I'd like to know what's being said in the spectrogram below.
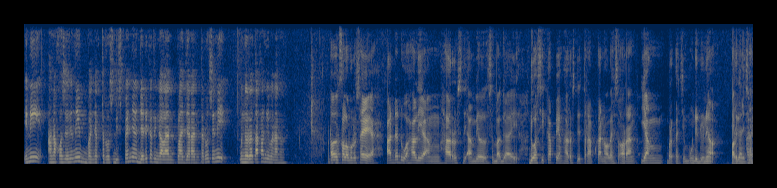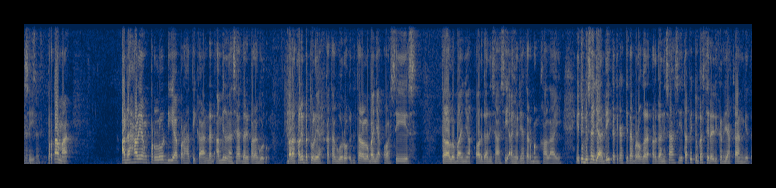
ini anak osis ini banyak terus dispennya jadi ketinggalan pelajaran terus. Ini menurut akang gimana kang? Eh, kalau menurut saya ya, ada dua hal yang harus diambil sebagai dua sikap yang harus diterapkan oleh seorang yang berkecimpung di dunia organisasi. Organisasi. Pertama, ada hal yang perlu dia perhatikan dan ambil nasihat dari para guru. Barangkali betul ya kata guru ini terlalu banyak osis, terlalu banyak organisasi akhirnya terbengkalai. Itu bisa jadi ketika kita berorganisasi tapi tugas tidak dikerjakan gitu.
